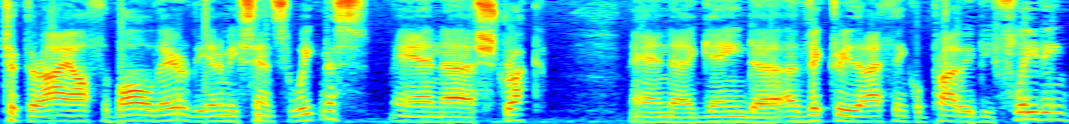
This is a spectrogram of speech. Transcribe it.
took their eye off the ball there. The enemy sensed weakness and uh, struck and uh, gained a victory that I think will probably be fleeting,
